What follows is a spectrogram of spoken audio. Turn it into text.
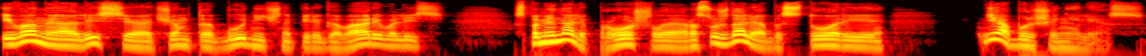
Иван и Алисия о чем-то буднично переговаривались, вспоминали прошлое, рассуждали об истории. Я больше не лез.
